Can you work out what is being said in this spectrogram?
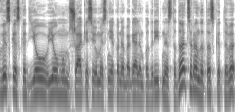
viskas, kad jau, jau mums šakėsi, jau mes nieko nebegalim padaryti, nes tada atsiranda tas, kad tave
